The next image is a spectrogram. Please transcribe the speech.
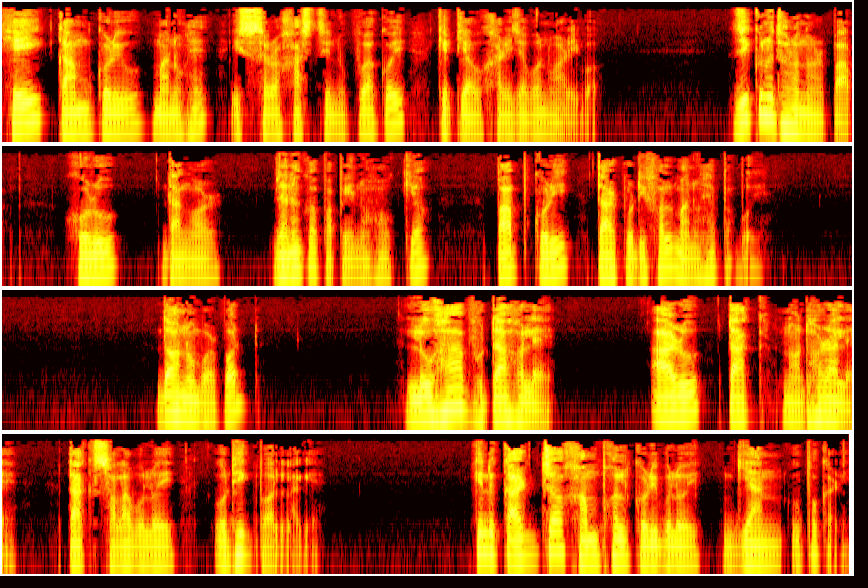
সেই কাম কৰিও মানুহে ঈশ্বৰৰ শাস্তি নোপোৱাকৈ কেতিয়াও সাৰি যাব নোৱাৰিব। যিকোনো ধৰণৰ পাপ সৰু ডাঙৰ যেনেকুৱা পাপেই নহওক কিয় পাপ কৰি তাৰ প্ৰতিফল মানুহে পাবই। দহ নম্বৰ পদ লোহা ভূটা হলে আৰু তাক নধৰালে তাক চলাবলৈ অধিক বল লাগে। কিন্তু কাৰ্য সামফল কৰিবলৈ জ্ঞান উপকাৰী।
